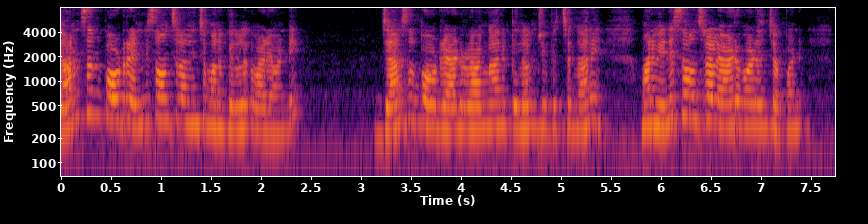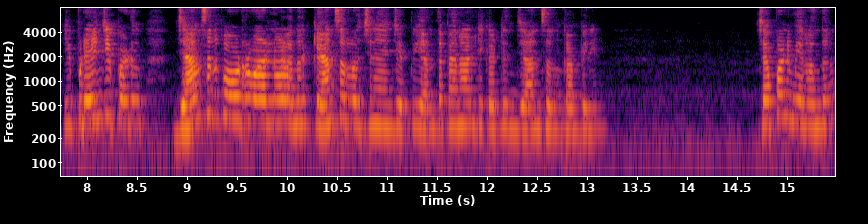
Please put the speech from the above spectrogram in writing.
జాన్సన్ పౌడర్ ఎన్ని సంవత్సరాల నుంచి మన పిల్లలకు వాడామండి? జాన్సన్ పౌడర్ యాడ్ రాగానే పిల్లల్ని చూపించగానే మనం ఎన్ని సంవత్సరాలు యాడ్ వాడని చెప్పండి? ఇప్పుడు ఏం చెప్పాడు? జాన్సన్ పౌడర్ వాడిన వాళ్ళందరికీ క్యాన్సర్లు వచ్చినాయని చెప్పి ఎంత పెనాల్టీ కట్టింది జాన్సన్ కంపెనీ? చెప్పండి మీరందరూ.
